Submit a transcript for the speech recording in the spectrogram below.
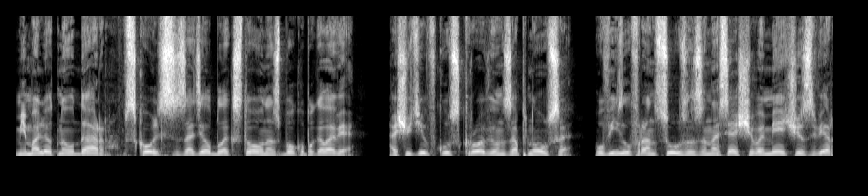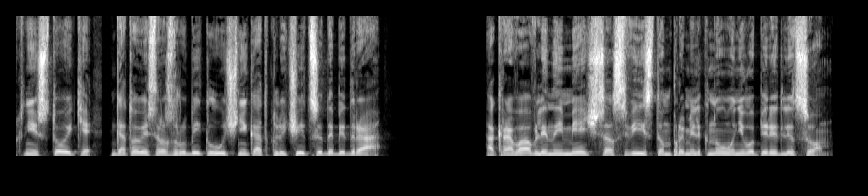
Мимолетный удар вскользь задел Блэкстоуна сбоку по голове. Ощутив вкус крови, он запнулся, увидел француза, заносящего меч из верхней стойки, готовясь разрубить лучника от ключицы до бедра. Окровавленный меч со свистом промелькнул у него перед лицом.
